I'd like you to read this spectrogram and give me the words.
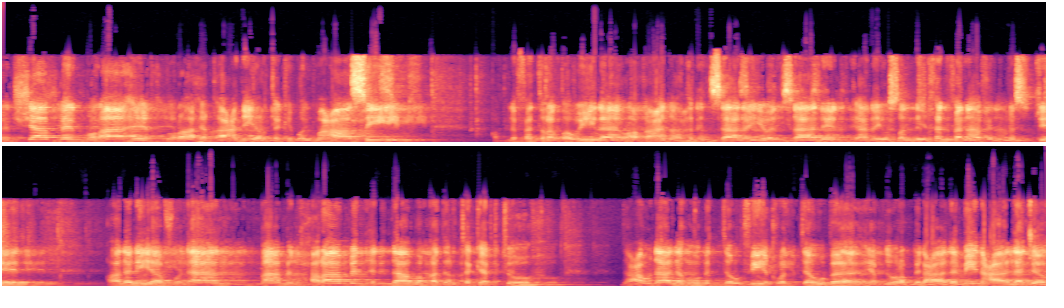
من شاب مراهق مراهق أعني يرتكب المعاصي. قبل فترة طويلة واقعنا هذا الإنسان أي إنسان كان يصلي خلفنا في المسجد قال لي يا فلان ما من حرام إلا وقد ارتكبته. دعونا له بالتوفيق والتوبة. يبدو رب العالمين عالجه.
